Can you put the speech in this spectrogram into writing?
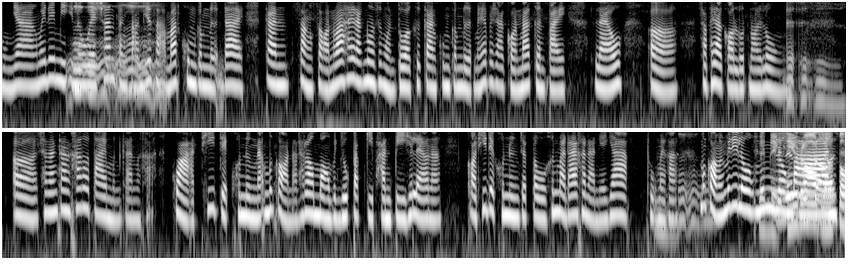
ถุงยางไม่ได้มี innovation อืมอืมต่างอืมๆที่สามารถคุมกำเนิดได้ การสั่งสอนว่าให้รักนวลสงวนตัว คือการคุมกำเนิดไม่ให้ประชากรมากเกินไป แล้วเอ่อทรัพยากรลดน้อยลง เออเออเออเอ่อฉะนั้นการฆ่าตัวตายเหมือนกันค่ะ กว่าที่เด็กคนหนึ่งนะเมื่อก่อนนะถ้าเรามองเป็นยุคแบบกี่พันปีที่แล้วนะกว่าที่เด็กคนหนึงจะโตขึ้นมาได้ขนาดเนี้ยยากถูกไหมคะ เมื่อก่อนมันไม่ได้โรงไม่มีโรงพยาที่รอดบาแล้ลวโต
